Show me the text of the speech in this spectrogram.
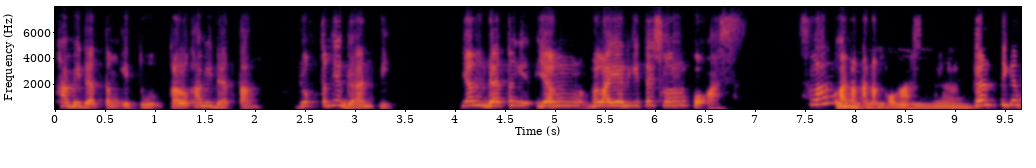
kami datang itu, kalau kami datang, dokternya ganti. Yang datang, yang melayani kita selalu koas. Selalu oh, anak-anak koas. Ganti kan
